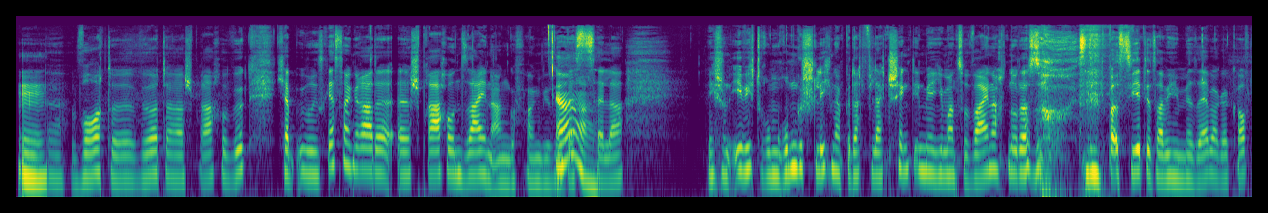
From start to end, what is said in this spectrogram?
mhm. äh, Worte, Wörter, Sprache wirkt. Ich habe übrigens gestern gerade äh, Sprache und Sein angefangen, diesen ah. Bestseller bin ich schon ewig drum rumgeschlichen, habe gedacht, vielleicht schenkt ihn mir jemand zu Weihnachten oder so. Ist nicht passiert, jetzt habe ich ihn mir selber gekauft.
